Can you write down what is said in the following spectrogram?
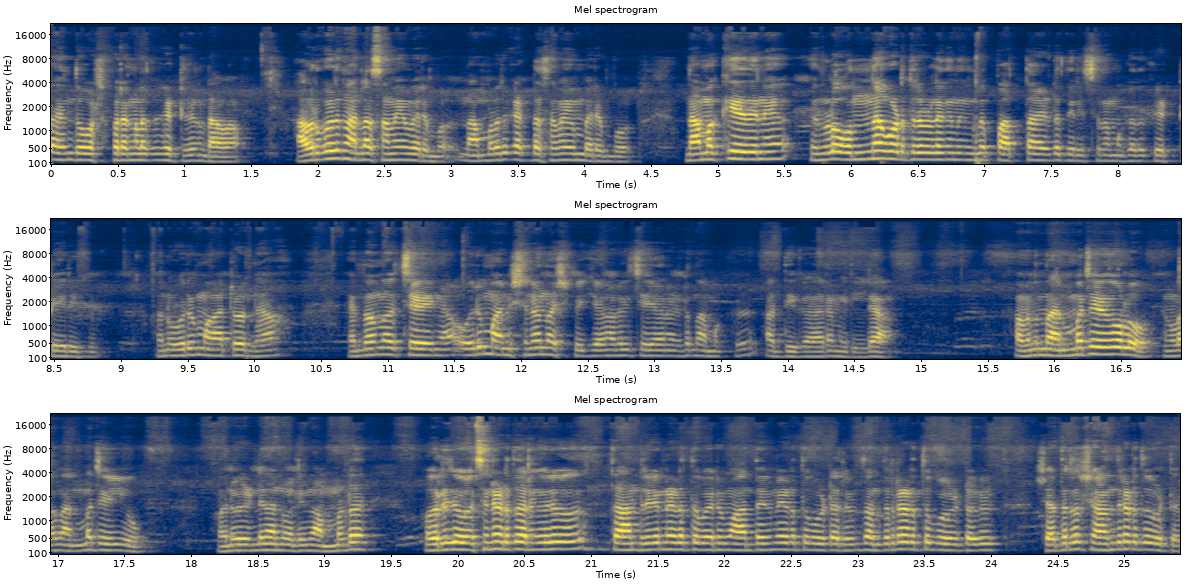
അതിന് ദോഷഫലങ്ങളൊക്കെ കിട്ടിയിട്ടുണ്ടാവാം. അവർക്കൊരു നല്ല സമയം വരുമ്പോൾ നമ്മളൊരു കെട്ട സമയം വരുമ്പോൾ നമുക്ക് ഇതിന് നിങ്ങൾ ഒന്ന് കൊടുത്തിട്ടുണ്ടെങ്കിൽ നിങ്ങൾ പത്തായിട്ട് തിരിച്ച് നമുക്കത് കിട്ടിയിരിക്കും. അതിന് ഒരു മാറ്റമില്ല എന്താണെന്ന് വെച്ച് കഴിഞ്ഞാൽ ഒരു മനുഷ്യനെ നശിപ്പിക്കാൻ അല്ലെങ്കിൽ ചെയ്യാനായിട്ട് നമുക്ക് അധികാരമില്ല. അവന് നന്മ ചെയ്തോളൂ. നിങ്ങൾ നന്മ ചെയ്യൂ. അവന് വേണ്ടി നന്മ അല്ലെങ്കിൽ നമ്മുടെ ഒരു ജോത്സ്യന്റെ അടുത്ത് അല്ലെങ്കിൽ ഒരു താന്ത്രികന്റെ അടുത്ത് ഒരു മാന്ത്രികന്റെ അടുത്ത് പോയിട്ട് അല്ലെങ്കിൽ തന്ത്രിയുടെ അടുത്ത് പോയിട്ട് ഒരു ക്ഷേത്ര ശാന്തിയുടെ അടുത്ത് പോയിട്ട്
